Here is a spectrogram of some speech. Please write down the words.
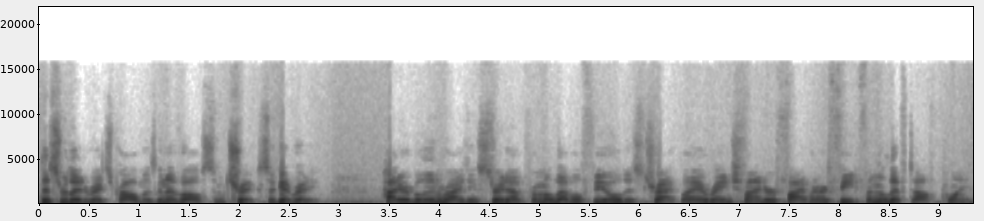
This related rates problem is going to involve some tricks, so get ready. Hot air balloon rising straight up from a level field is tracked by a rangefinder 500 feet from the liftoff point.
